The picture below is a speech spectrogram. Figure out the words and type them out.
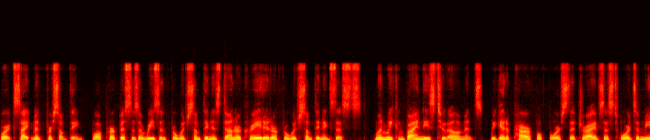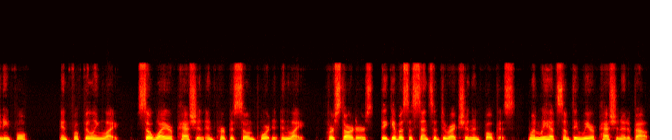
or excitement for something, while purpose is a reason for which something is done or created or for which something exists. When we combine these two elements, we get a powerful force that drives us towards a meaningful and fulfilling life. So why are passion and purpose so important in life? For starters, they give us a sense of direction and focus. When we have something we are passionate about,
